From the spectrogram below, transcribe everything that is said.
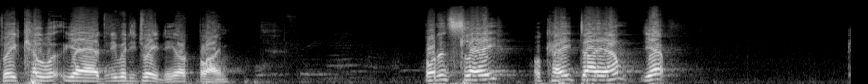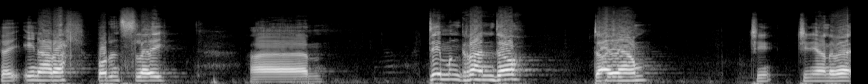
Dweud celw... Ie, yeah, ni wedi dweud ni o'r blaen. Bod yn slei. OK, da iawn. Ie. Yeah. OK, un arall. Bod yn slei. Um, dim yn gwrando. Da iawn. Ti'n iawn o fe?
